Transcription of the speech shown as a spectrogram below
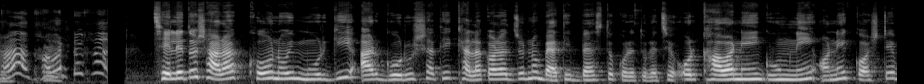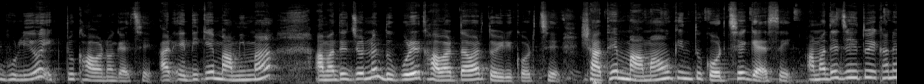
খা খাবারটা ছেলে তো সারাক্ষণ ওই মুরগি আর গরুর সাথে খেলা করার জন্য ব্যতিব্যস্ত করে তুলেছে। ওর খাওয়া নেই, ঘুম নেই, অনেক কষ্টে ভুলিয়েও একটু খাওয়ানো গেছে। আর এদিকে মামিমা আমাদের জন্য দুপুরের খাবার দাবার তৈরি করছে। সাথে মামাও কিন্তু করছে গ্যাসে। আমাদের যেহেতু এখানে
